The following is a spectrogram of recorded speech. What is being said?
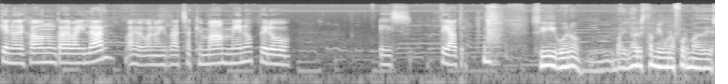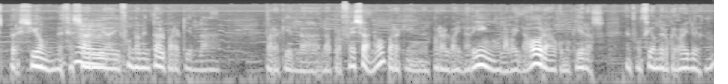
que no he dejado nunca de bailar. Bueno, hay rachas que más, menos, pero es teatro. Sí, bueno, bailar es también una forma de expresión necesaria mm. y fundamental para quien la, para quien la, la, profesa, ¿no? Para quien, para el bailarín o la bailadora o como quieras, en función de lo que bailes, ¿no?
